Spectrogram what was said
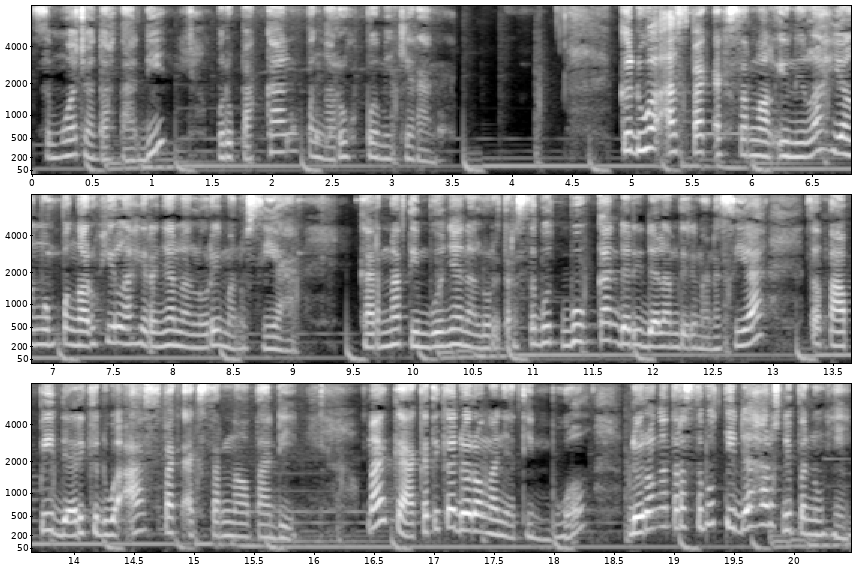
Semua contoh tadi merupakan pengaruh pemikiran. Kedua aspek eksternal inilah yang mempengaruhi lahirnya naluri manusia. Karena timbulnya naluri tersebut bukan dari dalam diri manusia, tetapi dari kedua aspek eksternal tadi. Maka ketika dorongannya timbul, dorongan tersebut tidak harus dipenuhi.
